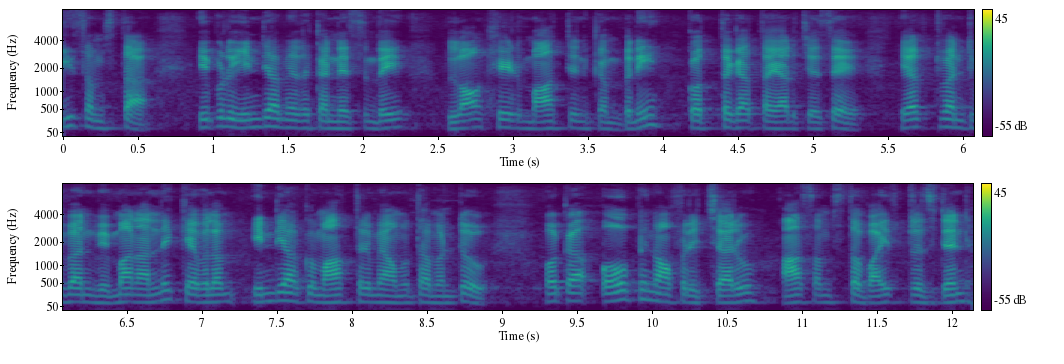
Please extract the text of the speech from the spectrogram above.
ఈ సంస్థ ఇప్పుడు ఇండియా మీద కన్నేసింది లాక్హీడ్ మార్టిన్ కంపెనీ కొత్తగా తయారు చేసే ఎఫ్ ట్వంటీ వన్ విమానాల్ని కేవలం ఇండియాకు మాత్రమే అమ్ముతామంటూ ఒక ఓపెన్ ఆఫర్ ఇచ్చారు ఆ సంస్థ వైస్ ప్రెసిడెంట్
